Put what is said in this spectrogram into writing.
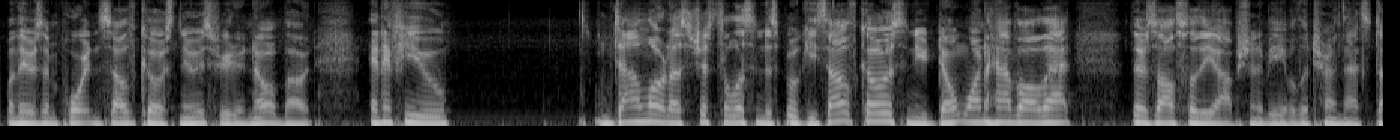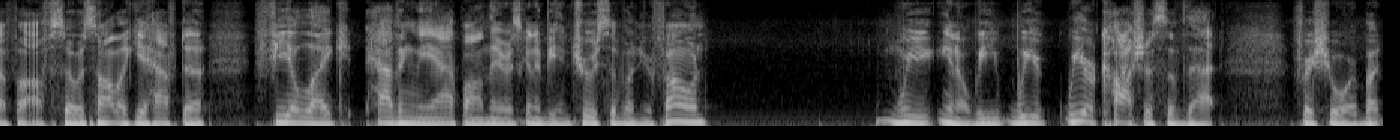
when there's important South Coast news for you to know about. And if you download us just to listen to Spooky South Coast and you don't want to have all that, there's also the option to be able to turn that stuff off. So it's not like you have to feel like having the app on there is going to be intrusive on your phone. We, you know, we we we are cautious of that for sure. But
